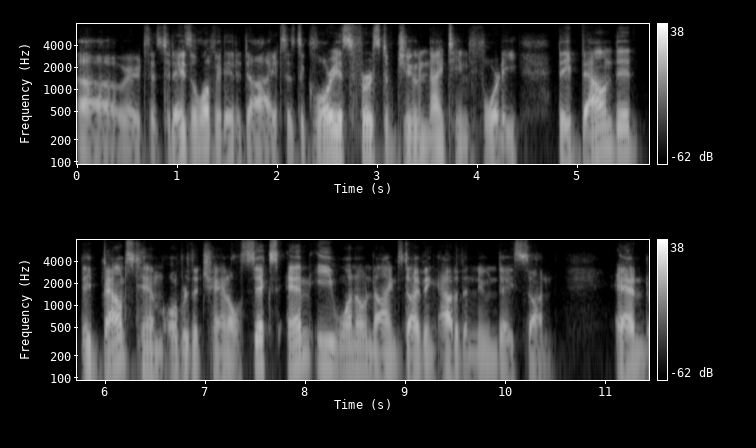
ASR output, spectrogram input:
uh, where it says today's a lovely day to die. It says the glorious first of June 1940. They bounded they bounced him over the channel. Six ME 109s diving out of the noonday sun. And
